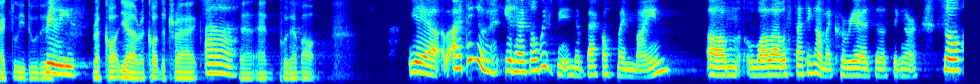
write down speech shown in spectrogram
actually do this. Release. Record, yeah, record the tracks Ah. and, and put them out. Yeah, I think it it has always been in the back of my mind um, while I was starting out my career as a singer. So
